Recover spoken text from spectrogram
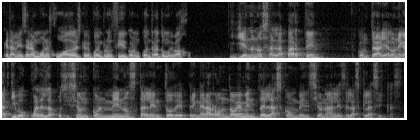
que también serán buenos jugadores que pueden producir con un contrato muy bajo. Yéndonos a la parte contraria, lo negativo, ¿cuál es la posición con menos talento de primera ronda? Obviamente las convencionales, de las clásicas.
